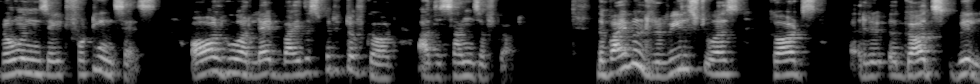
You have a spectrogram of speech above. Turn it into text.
Romans 8:14 says, "All who are led by the Spirit of God are the sons of God." The Bible reveals to us God's God's will,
